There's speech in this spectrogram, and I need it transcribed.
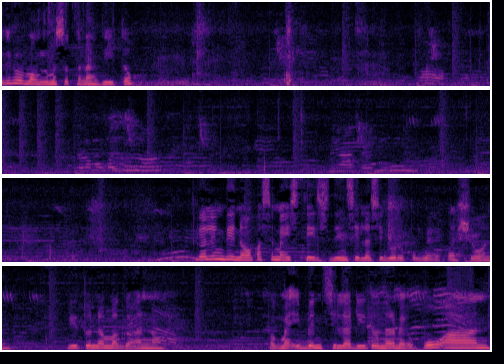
Pwede ba bang lumusot na lang dito? Galing din no kasi may stage din sila siguro pag may okasyon. Dito na mag ano. Pag may event sila dito na may upuan.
